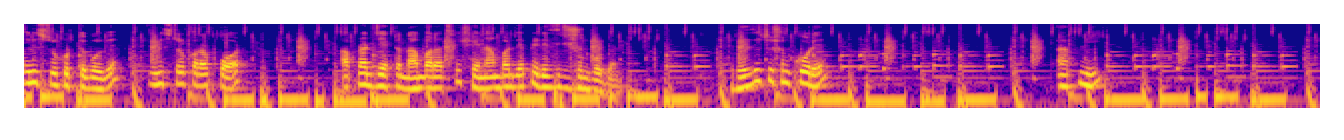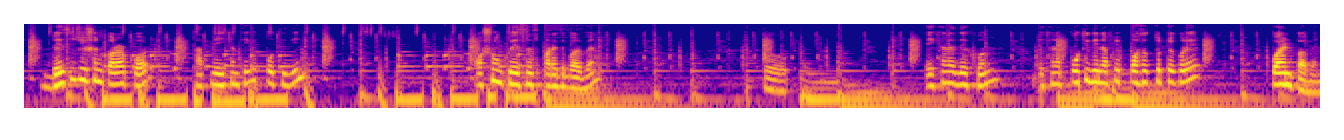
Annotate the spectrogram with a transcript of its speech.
ইনস্টল করতে বলবে। ইনস্টল করার পর আপনার যে একটা নাম্বার আছে, সেই নাম্বার দিয়ে আপনি রেজিস্ট্রেশন করবেন। রেজিস্ট্রেশন করে আপনি রেজিস্ট্রেশন করার পর আপনি এখান থেকে প্রতিদিন অসংখ্য এসএমএস পাঠাতে পারবেন। তো এখানে দেখুন, এখানে প্রতিদিন আপনি পঁচাত্তরটা করে পয়েন্ট পাবেন।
